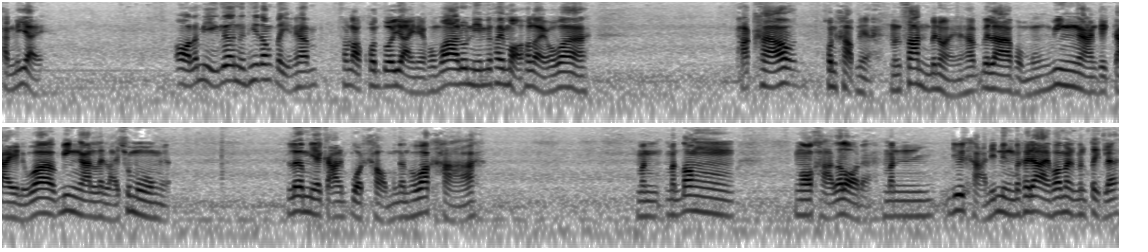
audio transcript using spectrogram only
คันไม่ใหญ่อ๋อแล้วมีอีกเรื่องหนึ่งที่ต้องตินะครับสำหรับคนตัวใหญ่เนี่ยผมว่ารุ่นนี้ไม่ค่อยเหมาะเท่าไหร่เพราะว่าพักเท้า คนขับเนี่ยมันสั้นไปหน่อยนะครับ เวลาผมวิ่งงานไกลๆหรือว่าวิ่งงานหลาย ๆ ชั่วโมงเนี่ย เริ่มมีอาการปวดเข่าเหมือนกันเพราะว่าขา มันมันต้องงอขาตลอดอะ มันยืดขานิดนึงไม่ค่อยได้เพราะมันมันติดแล้ว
